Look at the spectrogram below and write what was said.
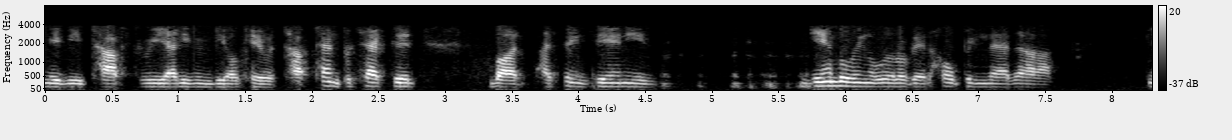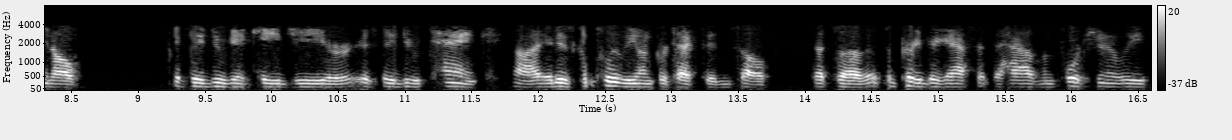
maybe top three. I'd even be okay with top 10 protected, but I think Danny's gambling a little bit, hoping that uh, you know if they do get KG or if they do tank, uh, it is completely unprotected. So that's a that's a pretty big asset to have. Unfortunately,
